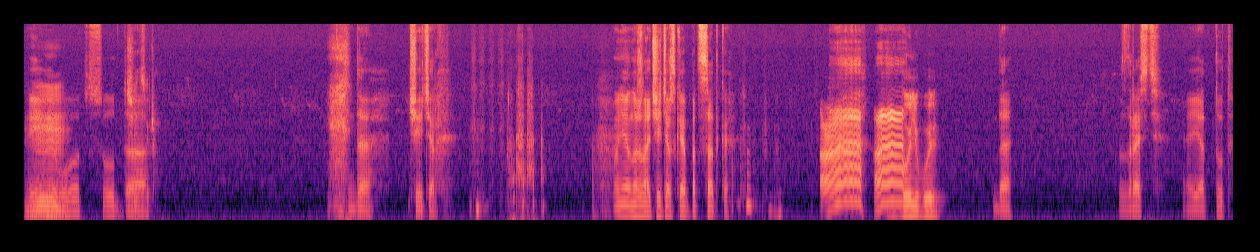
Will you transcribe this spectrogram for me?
И М, вот сюда. Читер. Да, читер. Мне нужна читерская подсадка. Буль-буль. Да. Здрасте. Я тут.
